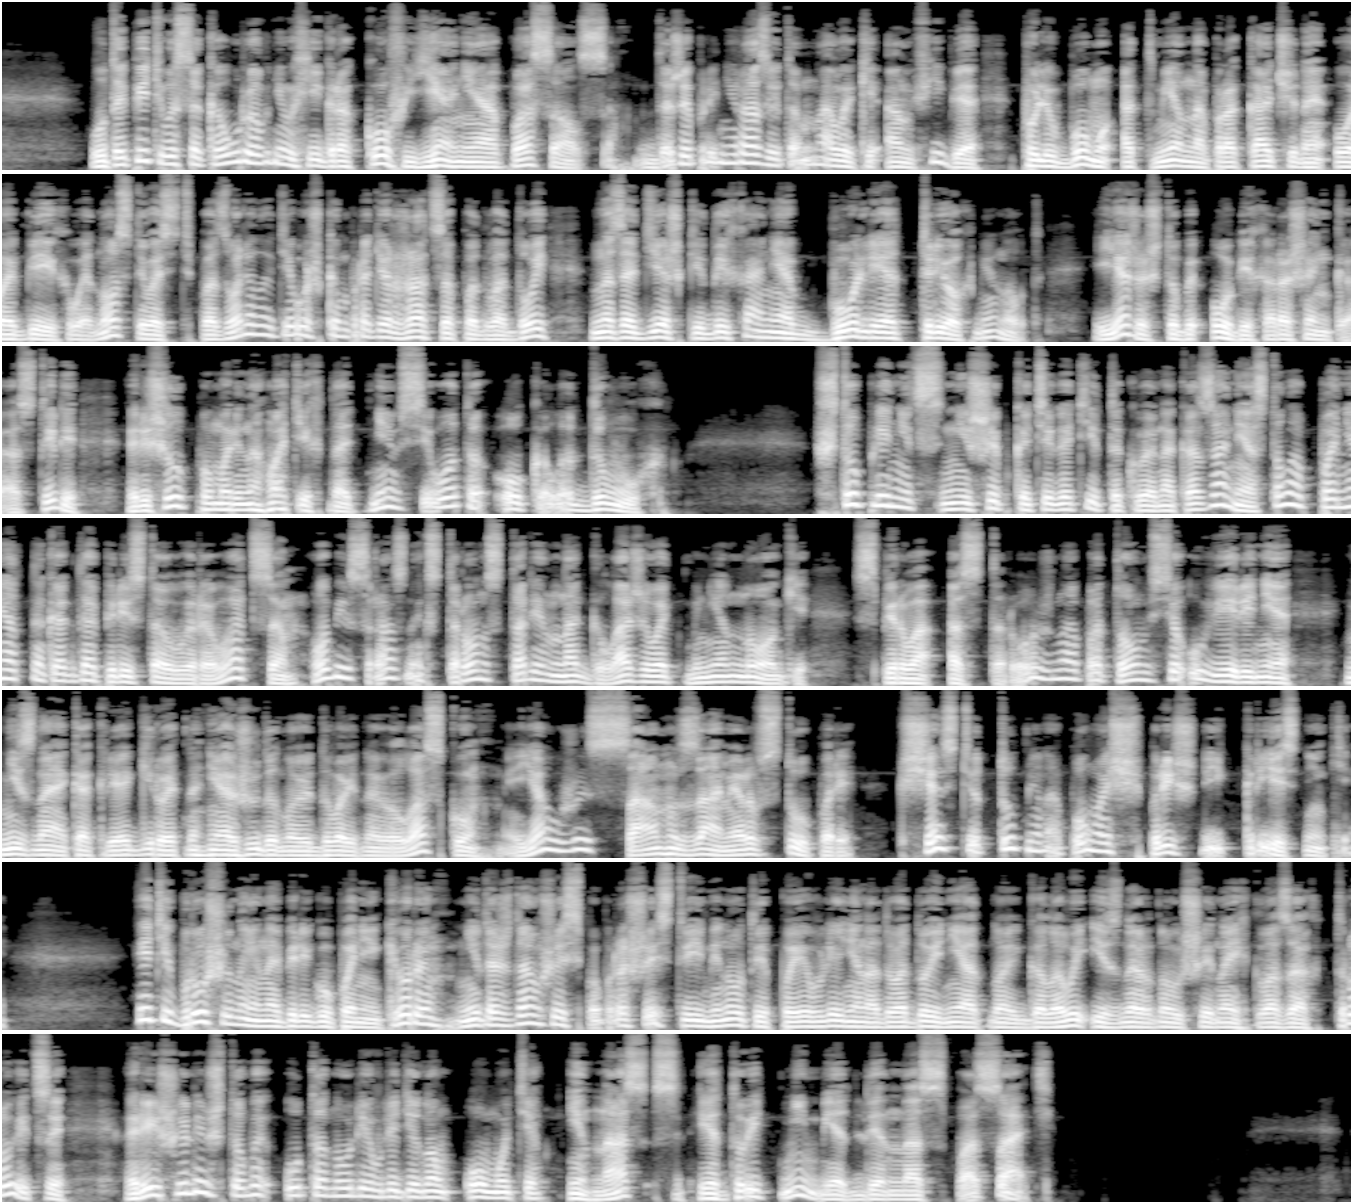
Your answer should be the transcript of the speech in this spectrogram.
Утопить высокоуровневых игроков я не опасался. Даже при неразвитом навыке амфибия, по-любому отменно прокачанная у обеих выносливость, позволяла девушкам продержаться под водой на задержке дыхания более трех минут. Я же, чтобы обе хорошенько остыли, решил помариновать их на дне всего-то около двух. Что пленниц не шибко тяготит такое наказание, стало понятно, когда, перестав вырываться, обе с разных сторон стали наглаживать мне ноги. Сперва осторожно, а потом все увереннее. Не зная, как реагировать на неожиданную двойную ласку, я уже сам замер в ступоре. К счастью, тут мне на помощь пришли крестники — эти брошенные на берегу паникеры, не дождавшись по прошествии минуты появления над водой ни одной головы, изнырнувшей на их глазах троицы, решили, что мы утонули в ледяном омуте, и нас следует немедленно спасать.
